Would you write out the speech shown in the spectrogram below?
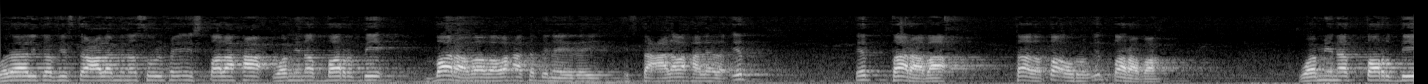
wadalika fi iftacala min asulxi istalaxa wa min adarbi darababa waxaa ka bineeday iftacala waxaa leedahay id iddaraba ta'da ta u rog iddaraba wa min atardi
